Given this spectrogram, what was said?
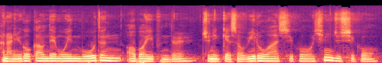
하나님 이곳 가운데 모인 모든 어버이 분들 주님께서 위로하시고 힘주시고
